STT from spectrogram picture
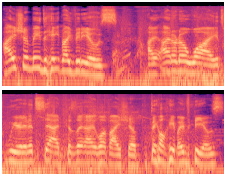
Aisha mains hate my videos. I, I don't know why, it's weird and it's sad because I, love Aisha, but they all hate my videos.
